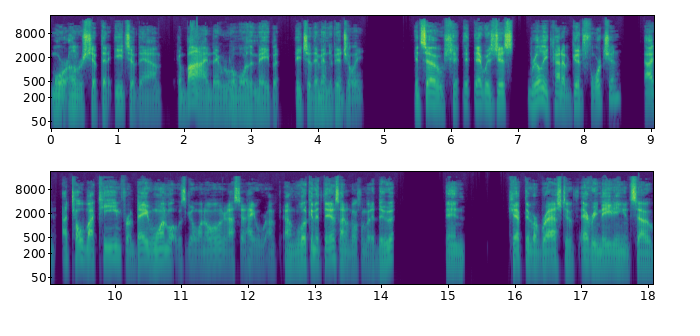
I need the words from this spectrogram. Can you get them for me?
more ownership than each of them combined. They were a little more than me, but each of them individually. And so it, it was just really kind of good fortune. I, I told my team from day one what was going on. And I said, Hey, I'm, I'm looking at this. I don't know if I'm going to do it. And kept them abreast of every meeting. And so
